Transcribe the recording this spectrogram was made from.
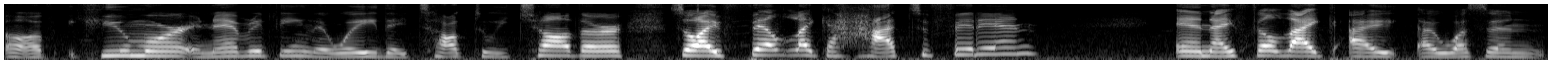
of humor and everything, the way they talk to each other. So I felt like I had to fit in, and I felt like I I wasn't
